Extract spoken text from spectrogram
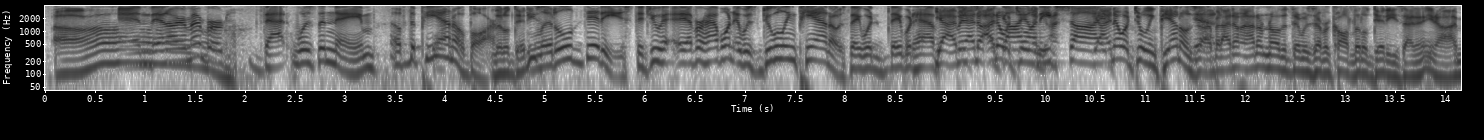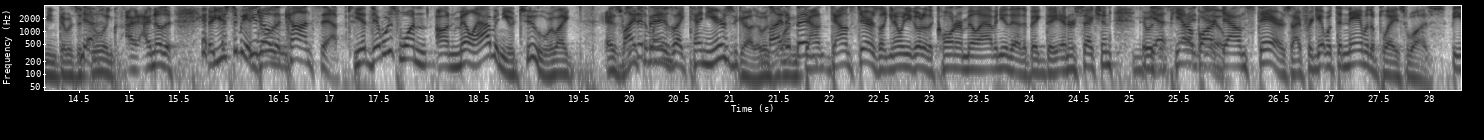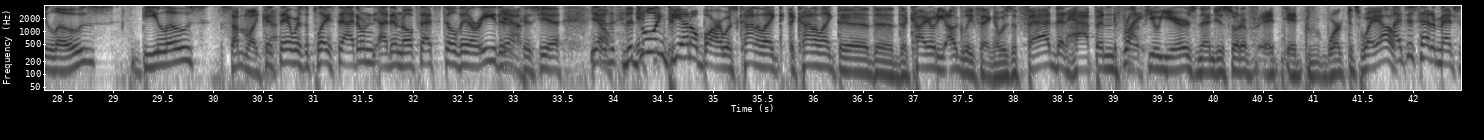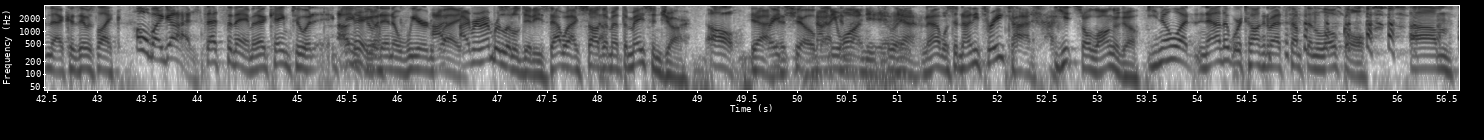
Oh. And then I remembered that was the name of the piano bar. Little Ditties? Little Ditties. Did you ever have one? It was dueling pianos. They would they would have Yeah, I mean, I each- know, I a know what guy dueling, on each I- side. Yeah, I know what dueling pianos are, but I don't. I don't know that there was ever called little ditties. I. You know, I mean, there was a Yeah. dueling. I, I know that there used to be a You know the concept. Yeah, there was one on Mill Avenue too. Like as Might recently as like ten years ago, there was Might one down, downstairs. Like you know when you go to the corner of Mill Avenue, they there the big the intersection. There was Yes, a piano I bar do. downstairs. I forget what the name of the place was. Belows, Belows, Something like that. because there was a place that I don't I don't know if that's still there either. Yeah. Because you you know Yeah, the, the dueling piano bar was kind of like kind of like the, the the Coyote Ugly thing. It was a fad that happened for a few years and then just sort of it, it worked its way out. I just had to mention that because it was like, oh my God, that's the name, and it came to it, it Oh, came there to it in a weird way. I, remember Little Ditties. That way I saw them at the Mason Jar. oh, Yeah, great show. 91. Yeah, now was it 93? God, You- so long ago. You know what? Now that we're talking about something local, um,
